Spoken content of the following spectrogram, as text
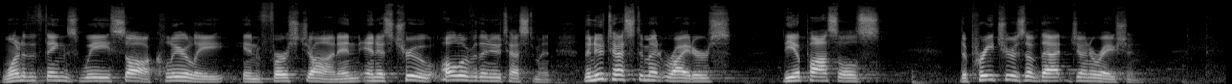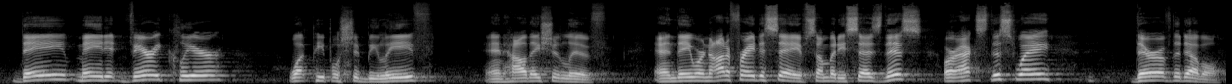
One of the things we saw clearly in 1 John, and, and it's true all over the New Testament, the New Testament writers, the apostles, the preachers of that generation, they made it very clear what people should believe and how they should live. And they were not afraid to say if somebody says this or acts this way, they're of the devil.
